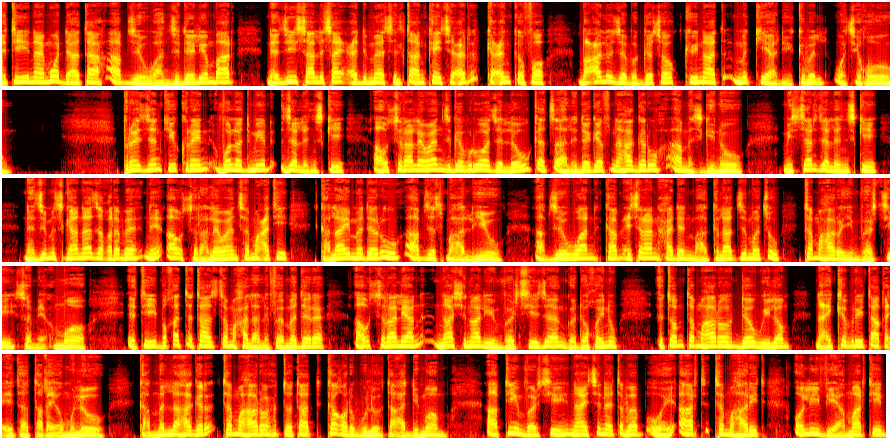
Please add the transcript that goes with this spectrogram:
እቲ ናይ መወዳእታ ኣብዚ እዋን ዝደልዮ እምበኣር ነዚ ሳልሳይ ዕድመ ስልጣን ከይስዕር ክዕንቅፎ ባዕሉ ዘበገሶ ኲናት ምክያድ እዩ ክብል ወሲኹ። ፕረዚደንት ዩክረይን ቮሎድሚር ዘለንስኪ ኣውስትራልያውያን ዝገብርዎ ዘለዉ ቀጻሊ ደገፍ ንሃገሩ ኣመስጊኑ። ሚስተር ዘለንስኪ፣ ነዚ ምስጋና ዘቕረበ ንኣውስትራልያውያን ሰማዕቲ ካልኣይ መደርኡ ኣብ ዘስመዓሉ እዩ ኣብዚ እዋን ካብ ዕስራን ሓደን ማእከላት ዝመጹ ተምሃሮ ዩኒቨርሲቲ ሰሚዖሞ እቲ ብቐጥታ ዝተመሓላለፈ መደረ ኣውስትራልያን ናሽናል ዩኒቨርሲቲ ዘእንገዶ ኮይኑ እቶም ተምሃሮ ደው ኢሎም ናይ ክብሪ ጣቕዒታት ጠቒዖምሉ ካብ መላ ሃገር ተምሃሮ ሕቶታት ከቕርብሉ ተዓዲሞም ኣብቲ ዩኒቨርሲቲ ናይ ስነ ጥበብ ወይ ኣርት ተምሃሪት ኦሊቭያ ማርቲን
